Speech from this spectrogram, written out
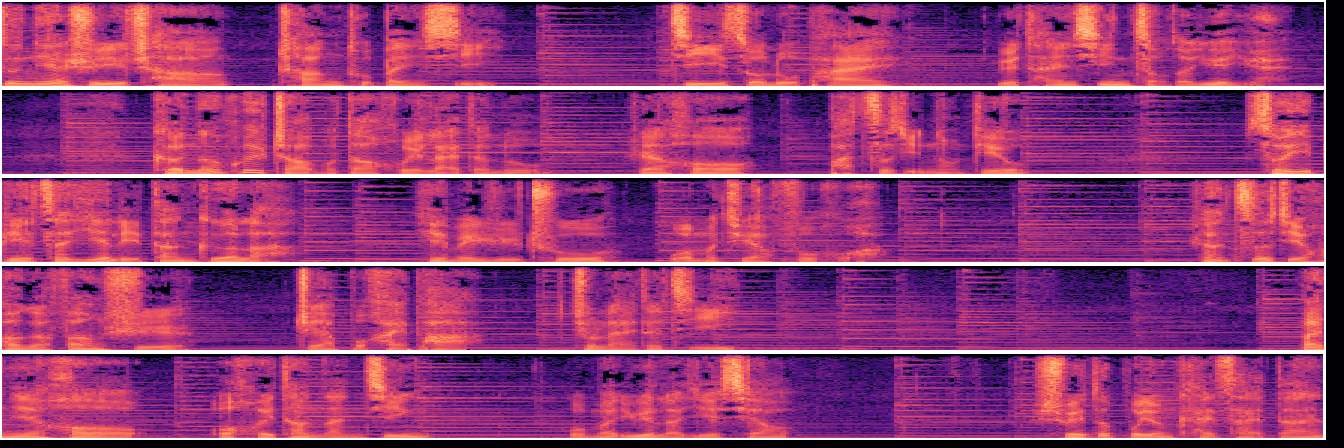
思念是一场长途奔袭，记忆做路牌，越贪心走得越远，可能会找不到回来的路，然后把自己弄丢。所以别在夜里耽搁了，因为日出我们就要复活。让自己换个方式，只要不害怕，就来得及。半年后，我回趟南京，我们约了夜宵，谁都不用开菜单，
